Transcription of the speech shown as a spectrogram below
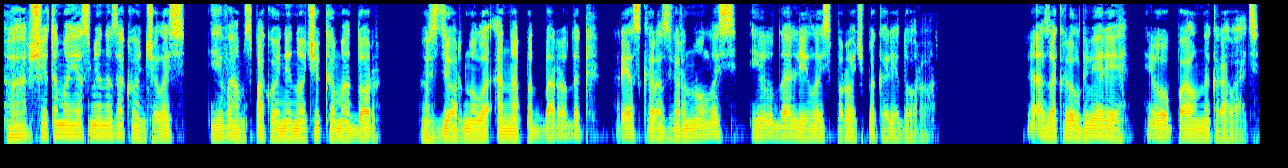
«Вообще-то моя смена закончилась. И вам спокойной ночи, коммодор». Вздернула она подбородок, резко развернулась и удалилась прочь по коридору. Я закрыл двери и упал на кровать.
